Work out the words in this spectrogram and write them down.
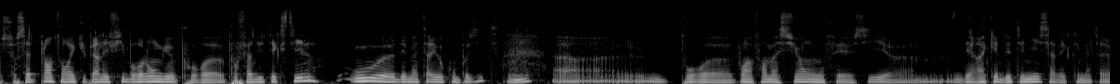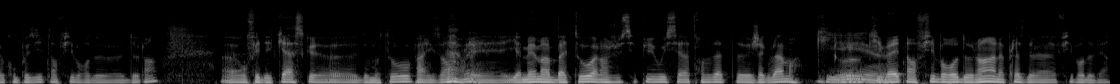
sur cette plante, on récupère les fibres longues pour, pour faire du textile ou des matériaux composites. Mmh. pour, pour information, on fait aussi des raquettes de tennis avec les matériaux composites en fibres de, de lin. Euh, on fait des casques euh, de moto, par exemple. Ah il y a même un bateau, alors je sais plus, oui, c'est la Transat euh, Jacques Vabre, qui, qui va être en fibre de lin à la place de la fibre de verre.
